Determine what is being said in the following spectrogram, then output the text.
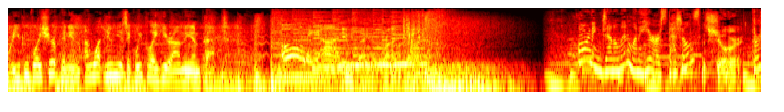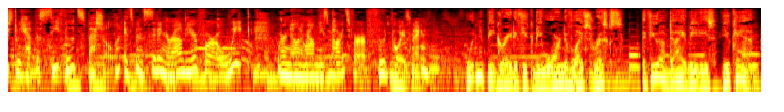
where you can voice your opinion on what new music we play here on The Impact. Only on Impact Prime Time. Morning, gentlemen. Want to hear our specials? Sure. First, we have the seafood special. It's been sitting around here for a week. We're known around these parts for our food poisoning. Wouldn't it be great if you could be warned of life's risks? If you have diabetes, you can.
